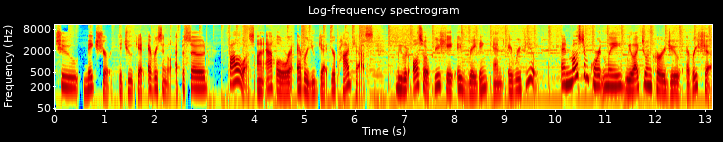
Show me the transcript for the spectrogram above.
to make sure that you get every single episode, follow us on Apple or wherever you get your podcasts. We would also appreciate a rating and a review. And most importantly, we like to encourage you every show,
